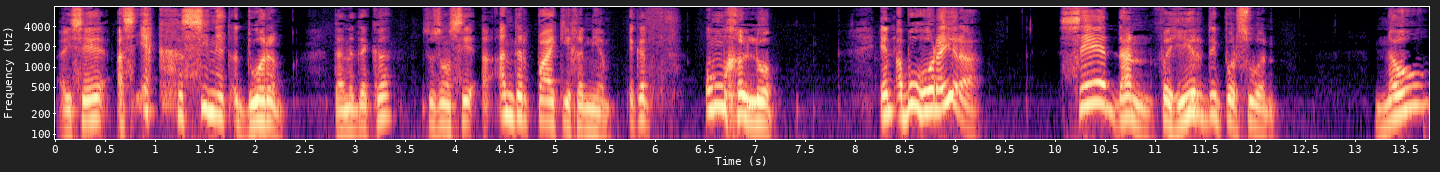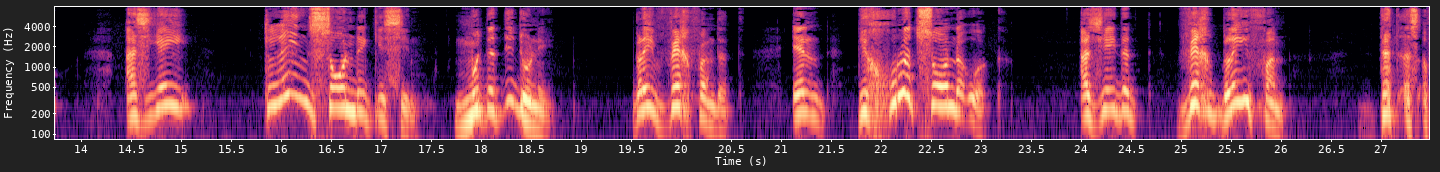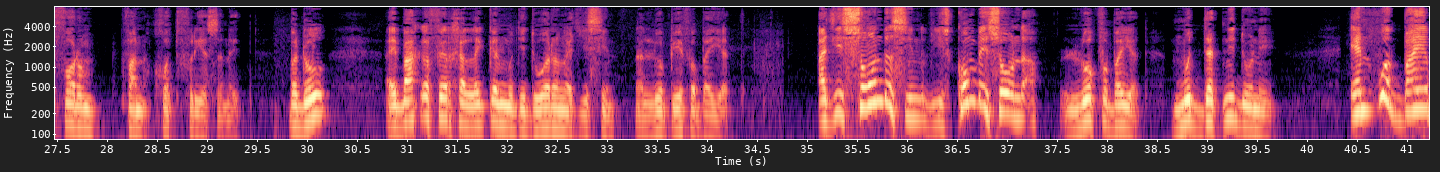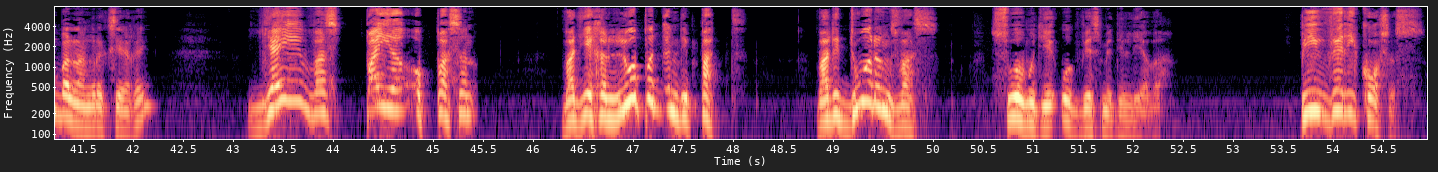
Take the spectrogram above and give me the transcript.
Hy sê as ek gesien het 'n doring, dan het ek soos ons sê 'n ander paadjie geneem. Ek het omgeloop. En Abu Huraira sê dan vir hierdie persoon, "Nou as jy klein sondetjies sien, moet dit nie doen nie bly weg van dit. En die groot sonde ook. As jy dit wegbly van dit is 'n vorm van godvreesenheid. Bedoel, hy maak 'n vergelyking met die doring wat jy sien, dan loop jy verby dit. As jy sonde sien, jy kom by sonde, loop verby dit. Moet dit nie doen nie. En ook baie belangrik sê hy, jy was baie oppassend wat jy geloop het in die pad waar die dorings was, so moet jy ook wees met die lewe. Be very cautious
